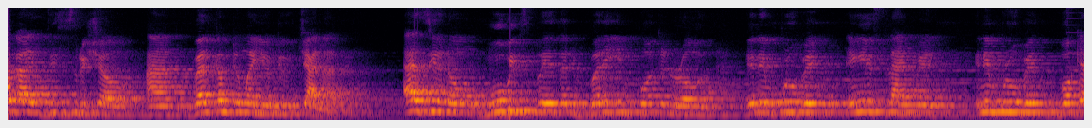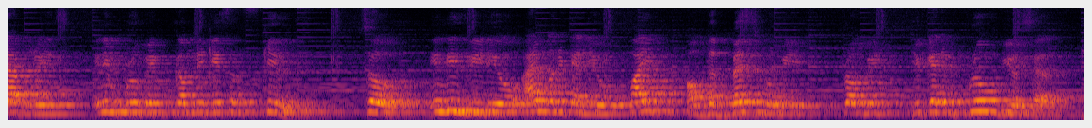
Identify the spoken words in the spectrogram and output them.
Hello guys, this is Rishav and welcome to my YouTube channel. As you know, movies plays a very important role in improving English language, in improving vocabularies, in improving communication skills. So, in this video, I am going to tell you 5 of the best movies from which you can improve yourself.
